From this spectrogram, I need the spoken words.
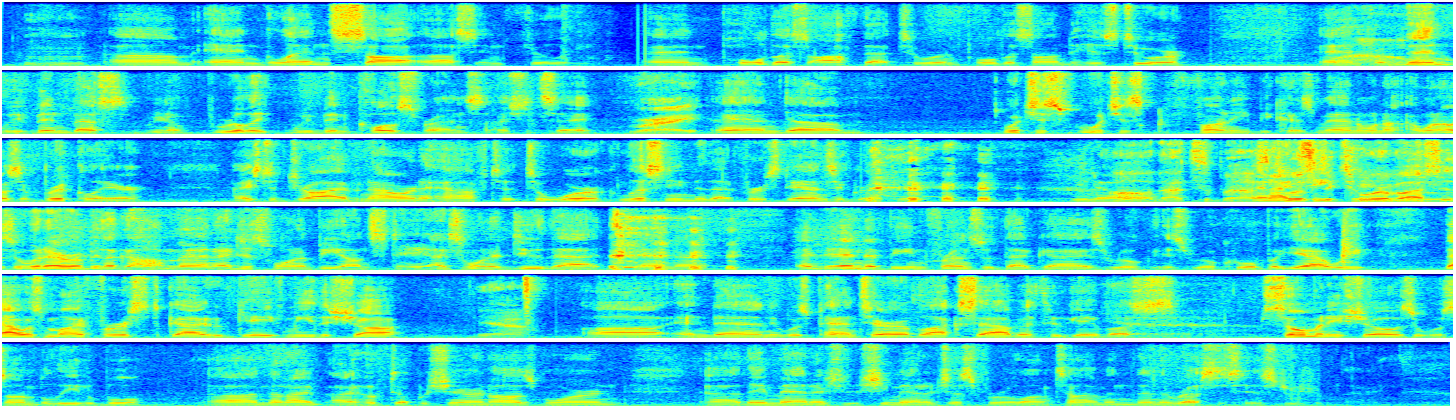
um, and Glenn saw us in Philly and pulled us off that tour and pulled us onto his tour, and Wow. from then we've been best, you know, really we've been close friends, I should say, Right. and um, which is which is funny because man, when I when I was a bricklayer. I used to drive an hour and a half to, to work listening to that first Danzig record. You know, Oh, that's the best. And I'd see tour buses or whatever, I'd be like, "Oh man, I just want to be on stage. I just want to do that." And uh, and to end up being friends with that guy is real is real cool. But yeah, we that was my first guy who gave me the shot, Yeah. uh, and then it was Pantera, Black Sabbath, who gave us so many shows. It was unbelievable. Uh, and then I, I hooked up with Sharon Osbourne. Uh, they managed she managed us for a long time, and then the rest is history from there.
